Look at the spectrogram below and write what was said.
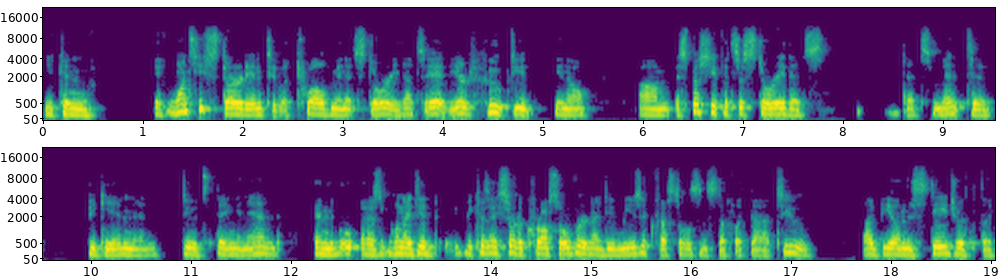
you can if once you start into a 12 minute story that's it. You're hooped. You you know um, especially if it's a story that's that's meant to begin and do its thing and end. And as when i did because i sort of cross over and i do music festivals and stuff like that too i'd be on the stage with like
